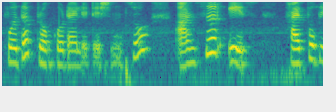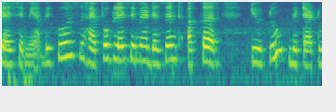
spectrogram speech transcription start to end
for the bronchodilation so answer is hypoglycemia because hypoglycemia doesn't occur due to beta 2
